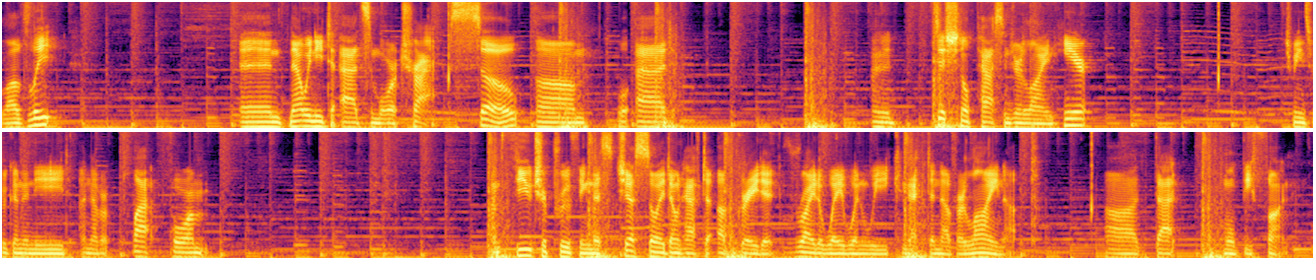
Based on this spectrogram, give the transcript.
Lovely. And now we need to add some more tracks. So, um, we'll add an additional passenger line here, which means we're going to need another platform. I'm future-proofing this just so I don't have to upgrade it right away when we connect another line up. Uh, that won't be fun.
